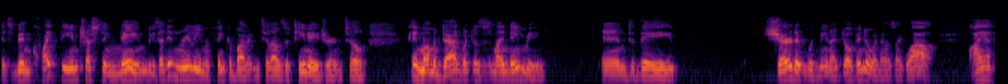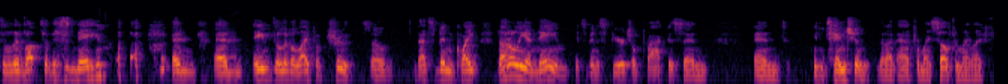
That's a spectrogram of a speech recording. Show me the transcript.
it's been quite the interesting name because I didn't really even think about it until I was a teenager. Until, hey, mom and dad, what does my name mean? And they shared it with me, and I dove into it, and I was like, wow, I have to live up to this name and and aim to live a life of truth. So that's been quite not only a name, it's been a spiritual practice and and intention that I've had for myself in my life.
